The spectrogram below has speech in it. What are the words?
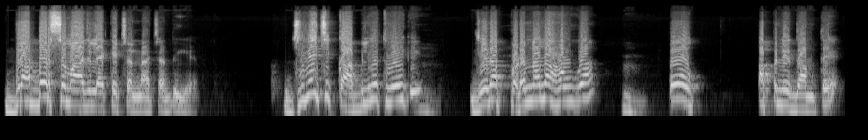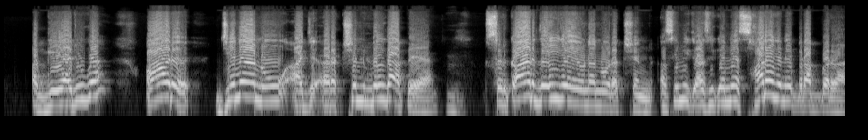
ਬਰਾਬਰ ਸਮਾਜ ਲੈ ਕੇ ਚੱਲਣਾ ਚਾਹੁੰਦੀ ਹੈ। ਜਿਹਦੇ ਚ ਕਾਬਲੀਅਤ ਹੋਏਗੀ ਜਿਹੜਾ ਪੜਨ ਵਾਲਾ ਹੋਊਗਾ ਹੂੰ। ਉਹ ਆਪਣੇ ਦਮ ਤੇ ਅੱਗੇ ਆ ਜਾਊਗਾ ਔਰ ਜਿਨ੍ਹਾਂ ਨੂੰ ਅੱਜ ਆਰਕਸ਼ਨ ਮਿਲਦਾ ਪਿਆ ਹੈ, ਹੂੰ। ਸਰਕਾਰ ਦੇਈ ਜਾਏ ਉਹਨਾਂ ਨੂੰ ਆਰਕਸ਼ਨ ਅਸੀਂ ਨਹੀਂ ਅਸੀਂ ਕਹਿੰਦੇ ਹਾਂ ਸਾਰੇ ਜਣੇ ਬਰਾਬਰ ਆ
